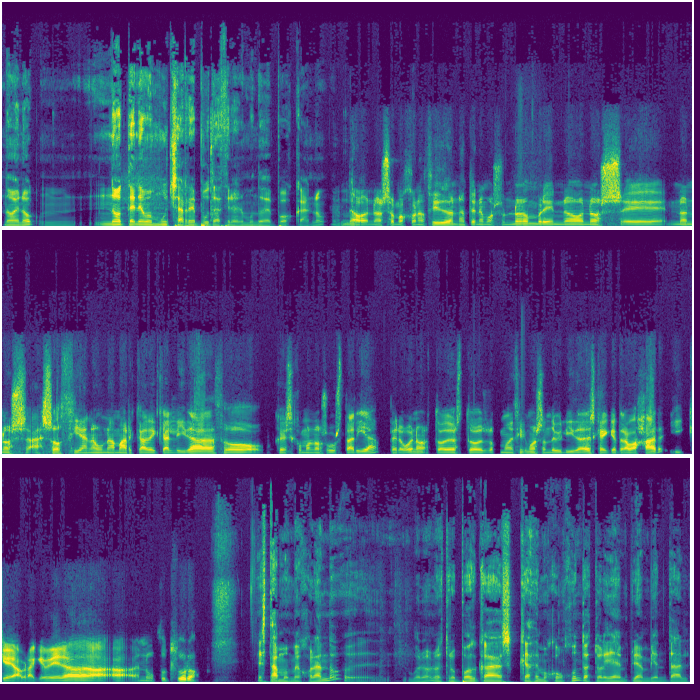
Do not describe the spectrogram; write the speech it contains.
No, no, mm, no tenemos mucha reputación en el mundo de podcast, ¿no? No, no somos conocidos, no tenemos un nombre, no nos, eh, no nos asocian a una marca de calidad o que es como nos gustaría, pero bueno, todo esto, como decimos, son debilidades que hay que trabajar y que habrá que ver en un futuro estamos mejorando. Eh, bueno, nuestro podcast que hacemos conjunto, Actualidad de Empleo Ambiental,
